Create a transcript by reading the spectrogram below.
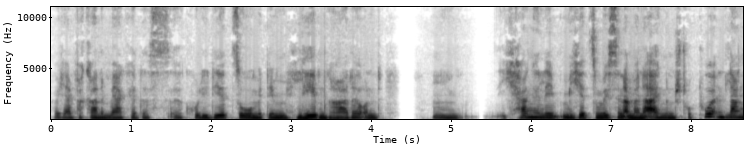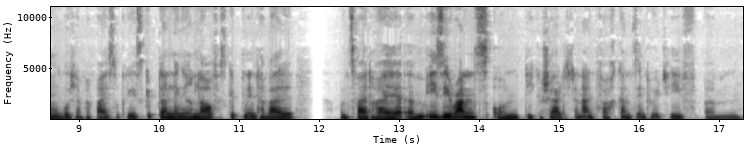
aber ich einfach gerade merke, das äh, kollidiert so mit dem Leben gerade und mh, mm, ich hangele mich jetzt so ein bisschen an meiner eigenen Struktur entlang, wo ich einfach weiß, okay, es gibt da einen längeren Lauf, es gibt einen Intervall und zwei, drei ähm, Easy Runs und die gestalte ich dann einfach ganz intuitiv, ähm,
